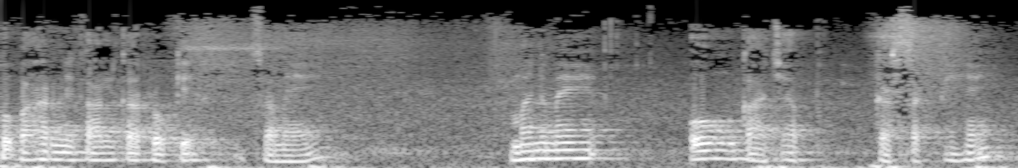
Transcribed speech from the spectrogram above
को बाहर निकाल कर रोके समय मन में ओम का जप कर सकते हैं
